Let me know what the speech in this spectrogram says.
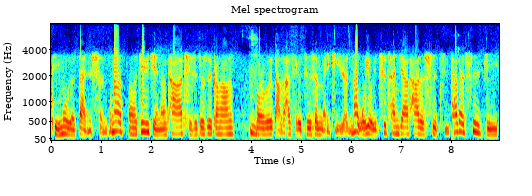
题目的诞生。那呃，金玉姐呢，她其实就是刚刚我不是讲了，她是一个资深媒体人。那我有一次参加她的市集，她的市集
